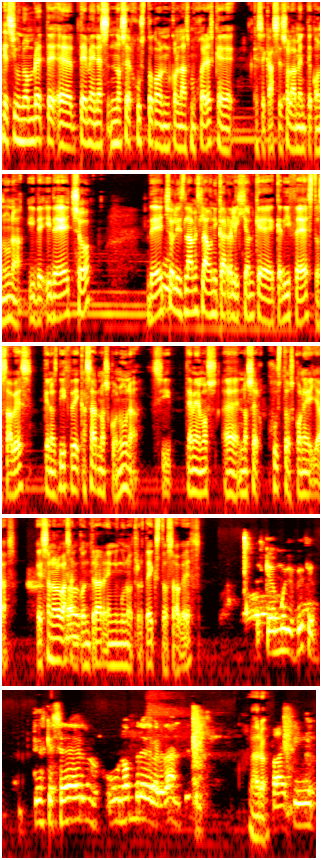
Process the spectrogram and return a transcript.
que si un hombre te- eh, teme no ser justo con, con las mujeres, que, que se case solamente con una. Y de, y de hecho, de hecho, el Islam es la única religión que, que dice esto, ¿sabes? Que nos dice de casarnos con una, si tememos eh, no ser justos con ellas. Eso no lo vas a Claro. encontrar en ningún otro texto, ¿sabes? Es que es muy difícil. Tienes que ser un hombre de verdad, ¿entiendes? Claro. para decir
